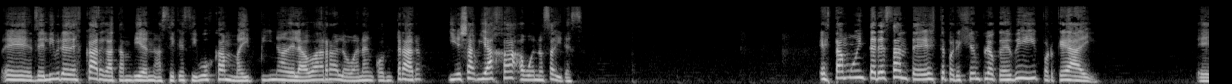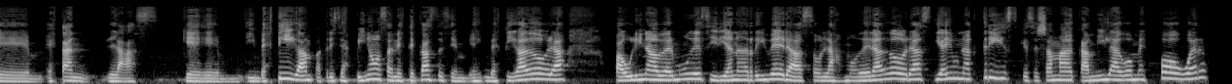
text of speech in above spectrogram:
eh, de libre descarga también, así que si buscan Maipina de la Barra lo van a encontrar. Y ella viaja a Buenos Aires. Está muy interesante este, por ejemplo, que vi, porque hay, eh, están las que investigan, Patricia Espinosa en este caso es in- investigadora, Paulina Bermúdez y Diana Rivera son las moderadoras, y hay una actriz que se llama Camila Gómez Power,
